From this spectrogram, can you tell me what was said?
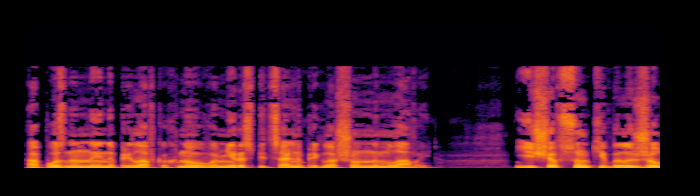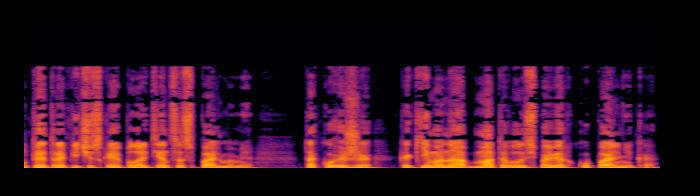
опознанные на прилавках нового мира специально приглашенным ламой. Еще в сумке было желтое тропическое полотенце с пальмами, такое же, каким она обматывалась поверх купальника.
